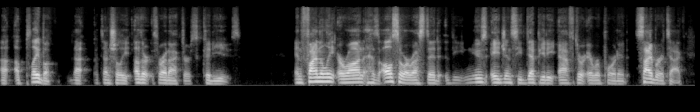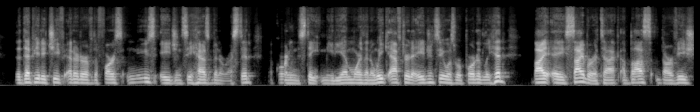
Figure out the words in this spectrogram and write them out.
a playbook that potentially other threat actors could use. And finally, Iran has also arrested the news agency deputy after a reported cyber attack. The deputy chief editor of the Fars news agency has been arrested, according to state media, more than a week after the agency was reportedly hit by a cyber attack. Abbas Darvish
